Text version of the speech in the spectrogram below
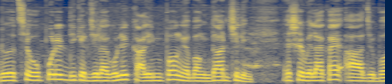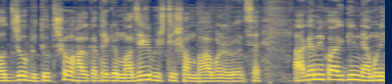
রয়েছে উপরের দিকের জেলাগুলি কালিম্পং এবং দার্জিলিং। এসব এলাকায় আজ বজ্র বিদ্যুৎ সহ হালকা থেকে মাঝারি বৃষ্টির সম্ভাবনা রয়েছে। আগামী কয়েকদিন এমনই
